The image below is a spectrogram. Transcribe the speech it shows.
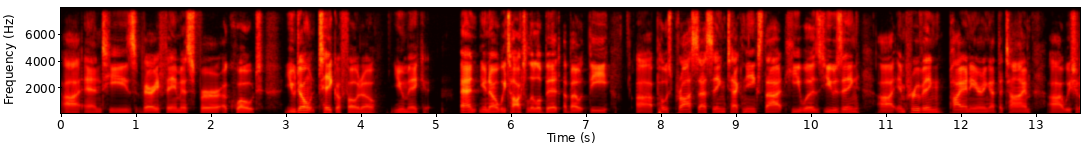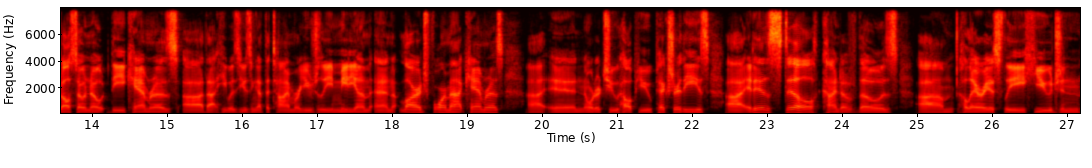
Uh, and he's very famous for a quote You don't take a photo, you make it. And, you know, we talked a little bit about the uh, post processing techniques that he was using, uh, improving, pioneering at the time. Uh, we should also note the cameras uh, that he was using at the time were usually medium and large format cameras. Uh, in order to help you picture these, uh, it is still kind of those um, hilariously huge and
